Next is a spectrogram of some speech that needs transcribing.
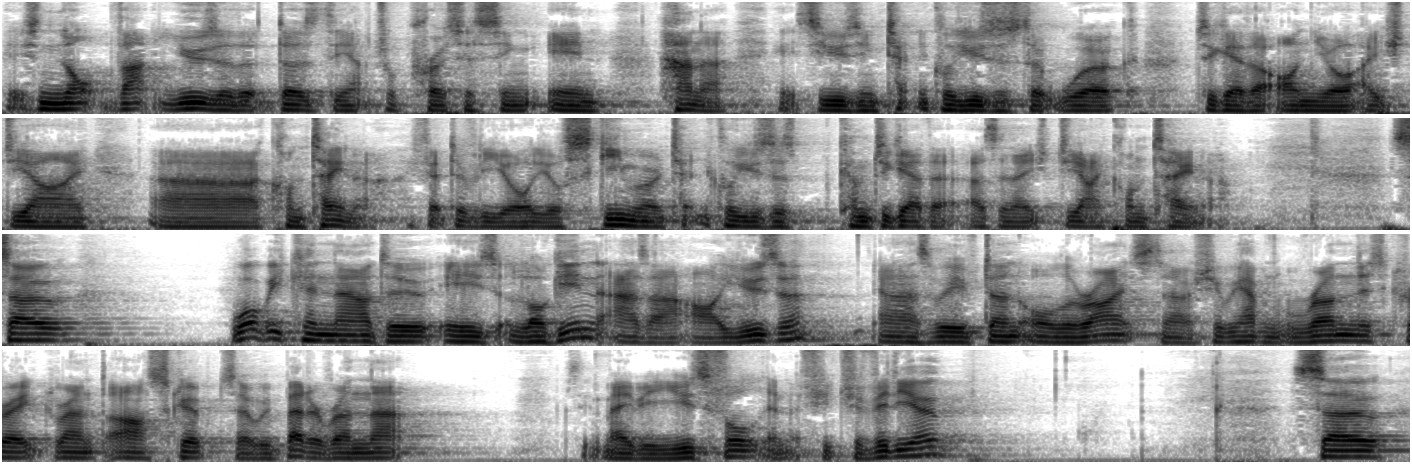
it's not that user that does the actual processing in HANA. It's using technical users that work together on your HDI uh, container. Effectively, your, your schema and technical users come together as an HDI container. So what we can now do is log in as our, our user as we've done all the rights. Now, actually, we haven't run this create grant R script, so we better run that. because It may be useful in a future video. So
